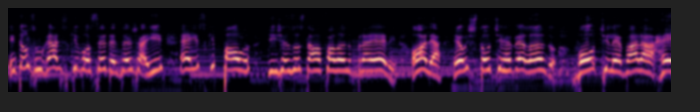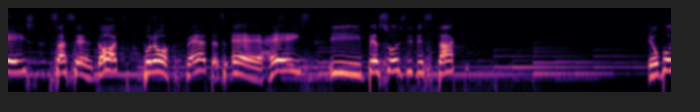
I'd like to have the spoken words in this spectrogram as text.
Então, os lugares que você deseja ir, é isso que Paulo, que Jesus estava falando para ele: Olha, eu estou te revelando, vou te levar a reis, sacerdotes, profetas, é, reis e pessoas de destaque. Eu vou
